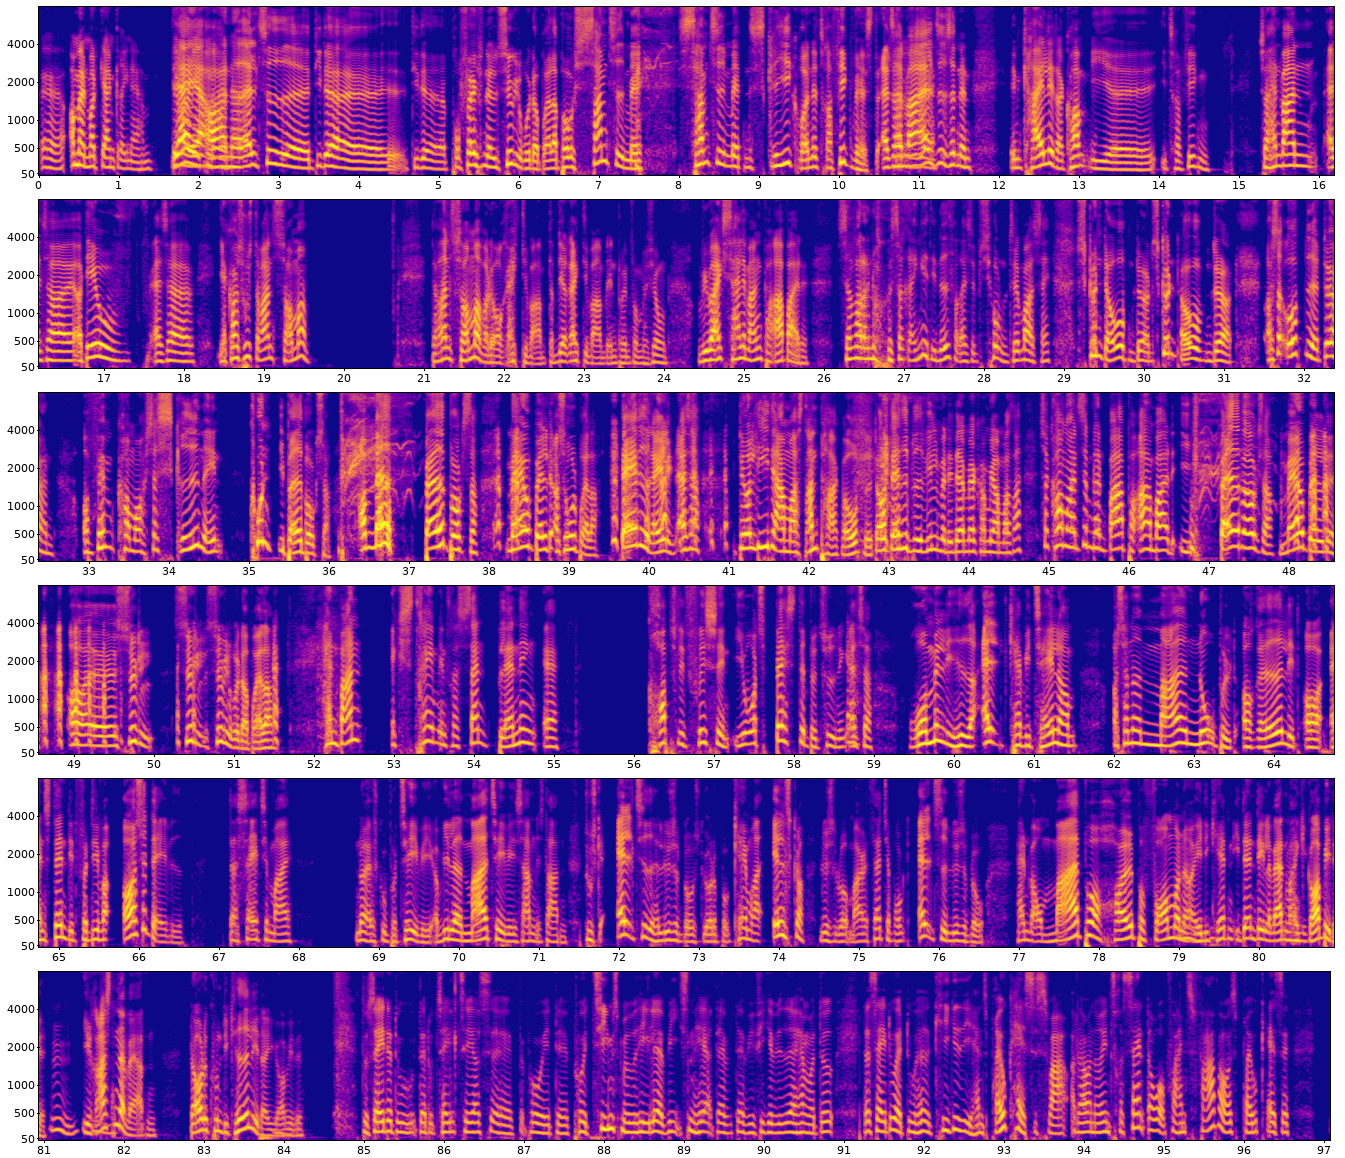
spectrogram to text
Øh, og man måtte gerne grine af ham. Det ja, ja, og noget- han havde altid øh, de, der, øh, de der professionelle cykelrytterbriller på, samtidig med, samtidig med den skrigegrønne trafikvest. Altså, han var Ja. altid sådan en, en kejle, der kom i, øh, i trafikken. Så han var en, altså, og det er jo, altså, jeg kan også huske, der var en sommer, der var en sommer, hvor det var rigtig varmt. Der bliver rigtig varmt inde på information. Og vi var ikke særlig mange på arbejde. Så var der noget, så ringede de ned fra receptionen til mig og sagde, skynd dig at åbne døren, skynd dig at åbne døren. Og så åbnede jeg døren, og hvem kommer så skridende ind? Kun i badebukser. Og med badebukser, mavebælte og solbriller. David Regling. Altså, det var lige da Amager Strandpark var åbnet. Der var David blevet vild med det der med at komme i Amager Strand. Så kommer han simpelthen bare på arbejde i badebukser, mavebælte og øh, cykel, cykel, cykelrytterbriller. Han var en ekstrem interessant blanding af kropsligt frisind i ordets bedste betydning. Ja. Altså rummelighed og alt kan vi tale om. og så noget meget nobelt og redeligt og anstændigt, for det var også David, der sagde til mig, når jeg skulle på tv, og vi lavede meget tv sammen i starten. Du skal altid have lyseblå skjorter på. Kameraet elsker lyseblå. Margaret Thatcher brugte altid lyseblå. Han var jo meget på at holde på formerne mm. og etiketten i den del af verden, hvor han gik op i det. Mm. I resten af verden, der var det kun de kedelige, der gik op i det. Du sagde, da du, da du talte til os øh, på et, øh, på et teamsmøde hele avisen her, da, da vi fik at vide, at han var død, der sagde du, at du havde kigget i hans brevkassesvar, og der var noget interessant over, for hans far var også brevkasse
